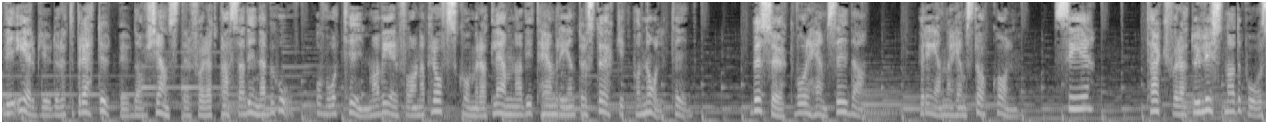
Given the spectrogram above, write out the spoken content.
Vi erbjuder ett brett utbud av tjänster för att passa dina behov, och vårt team av erfarna proffs kommer att lämna ditt hem rent och stökigt på nolltid. Besök vår hemsida. Rena Hem Stockholm. Se. Tack för att du lyssnade på oss.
